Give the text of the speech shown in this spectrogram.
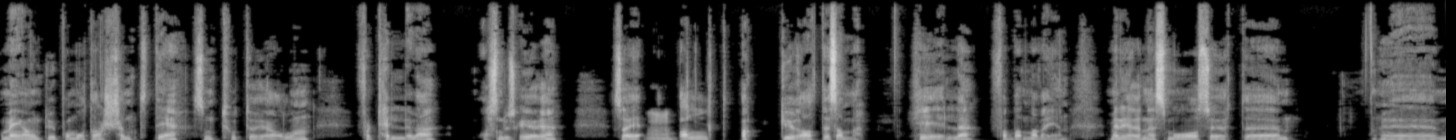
Og med en gang du på en måte har skjønt det, som tutorialen forteller deg åssen du skal gjøre, så er mm. alt akkurat det samme. Hele forbanna veien. Med de gjerne små, søte eh,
